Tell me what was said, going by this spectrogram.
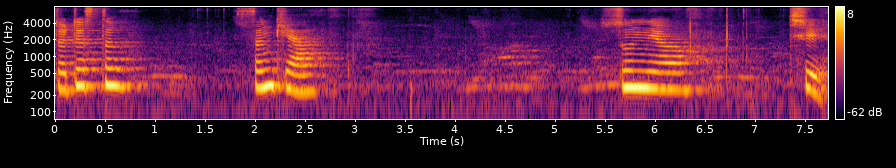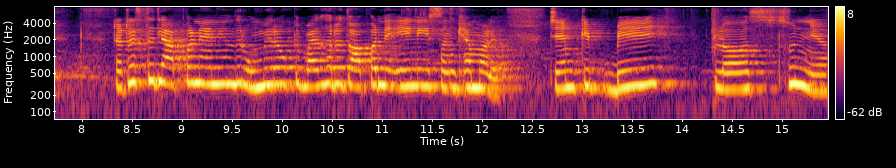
તટસ્થ સંખ્યા શૂન્ય છે. તટસ્થ એટલે આપણને એની અંદર ઉમેરો કે બાદ કરો તો આપણને એની સંખ્યા મળે. જેમ કે બે પ્લસ શૂન્ય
